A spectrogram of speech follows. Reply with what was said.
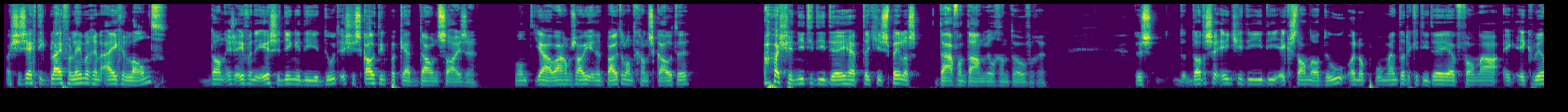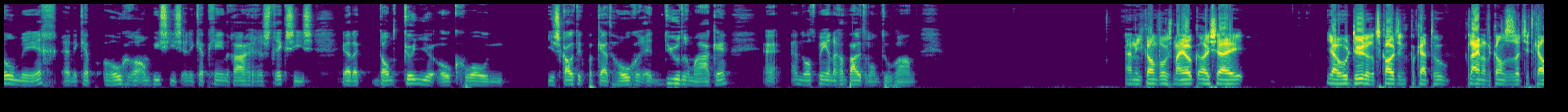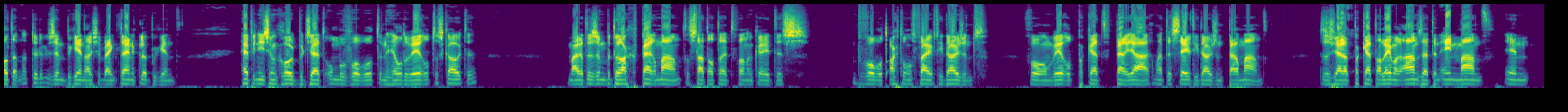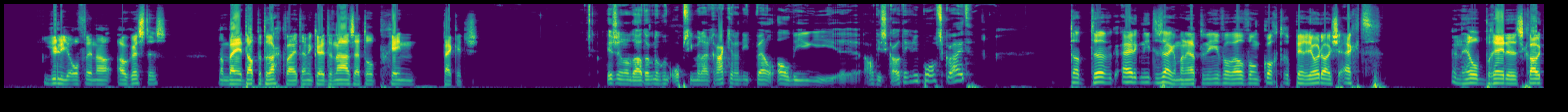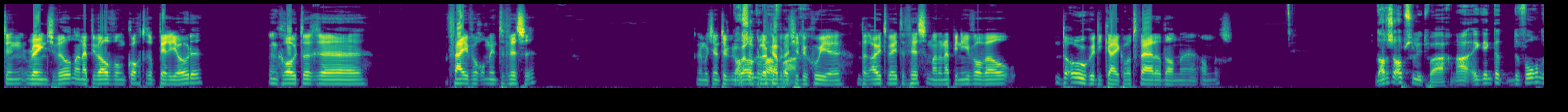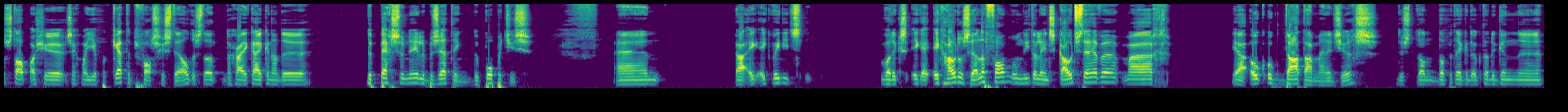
als je zegt ik blijf alleen maar in eigen land, dan is een van de eerste dingen die je doet, is je scoutingpakket downsizen. Want ja, waarom zou je in het buitenland gaan scouten als je niet het idee hebt dat je spelers daar vandaan wil gaan toveren? Dus dat is er eentje die, die ik standaard doe. En op het moment dat ik het idee heb van, nou, ik, ik wil meer en ik heb hogere ambities en ik heb geen rare restricties, ja, dat, dan kun je ook gewoon je scoutingpakket hoger en duurder maken en, en wat meer naar het buitenland toe gaan. En je kan volgens mij ook als jij, ja, hoe duurder het scoutingpakket, hoe kleiner de kans is dat je het geld hebt natuurlijk. Dus in het begin, als je bij een kleine club begint, heb je niet zo'n groot budget om bijvoorbeeld een heel de wereld te scouten. Maar het is een bedrag per maand. Er staat altijd van oké, het is bijvoorbeeld 850.000 voor een wereldpakket per jaar, maar het is 70.000 per maand. Dus als jij dat pakket alleen maar aanzet in één maand in juli of in augustus, dan ben je dat bedrag kwijt en dan kun je daarna zetten op geen package. Is inderdaad ook nog een optie, maar dan raak je dan niet wel al die, uh, al die scouting reports kwijt? Dat durf ik eigenlijk niet te zeggen, maar dan heb je in ieder geval wel voor een kortere periode, als je echt een heel brede scouting range wil, dan heb je wel voor een kortere periode een groter uh, vijver om in te vissen. Dan moet je natuurlijk nog wel geluk hebben dat je de goede eruit weet te vissen. Maar dan heb je in ieder geval wel de ogen die kijken wat verder dan uh, anders. Dat is absoluut waar. Nou, ik denk dat de volgende stap, als je zeg maar je pakket hebt vastgesteld, dus dan, dan ga je kijken naar de, de personele bezetting, de poppetjes. En ja, ik, ik weet niet. Wat ik, ik, ik hou er zelf van om niet alleen scouts te hebben, maar ja, ook, ook data managers. Dus dan, dat betekent ook dat ik een, uh,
